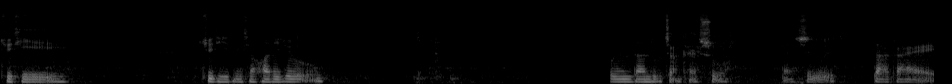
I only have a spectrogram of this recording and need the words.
具体具体那些话题就不用单独展开说，但是大概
